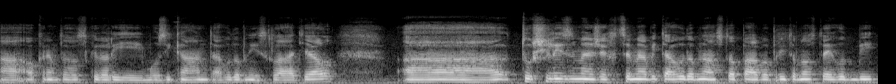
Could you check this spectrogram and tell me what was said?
a okrem toho skvelý muzikant a hudobný skladateľ. A tušili sme, že chceme, aby tá hudobná stopa alebo prítomnosť tej hudby e,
